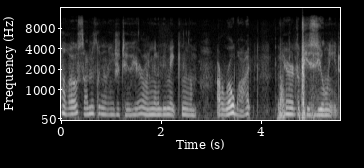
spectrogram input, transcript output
Hello, Symon's Lego Ninja 2 here. I'm going to be making um, a robot. Here are the pieces you'll need.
